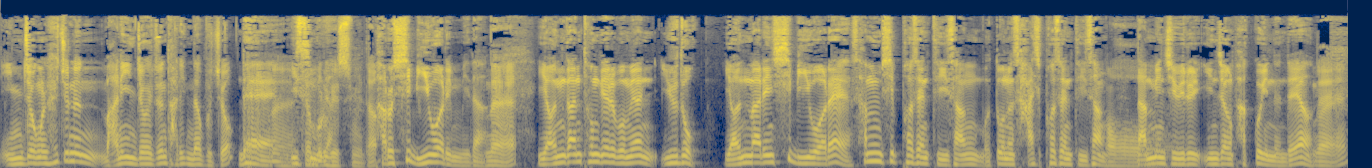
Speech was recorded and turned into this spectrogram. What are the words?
인정을 해주는 많이 인정해주는 달이 있나 보죠? 네, 네 있습니다. 모르겠습니다. 바로 12월입니다. 네. 연간 통계를 보면 유독 연말인 12월에 30% 이상 뭐 또는 40% 이상 오. 난민 지위를 인정을 받고 있는데요. 네.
